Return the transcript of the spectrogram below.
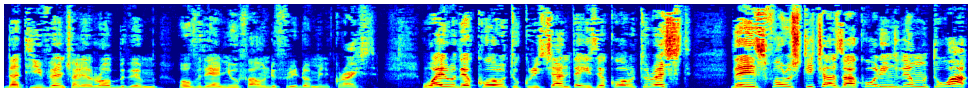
that eventually rob them of their newfound freedom in Christ. While the call to Christianity is a call to rest, these false teachers are calling them to work,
